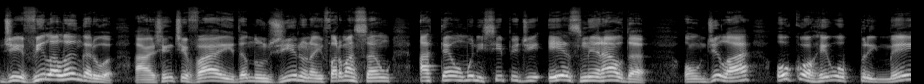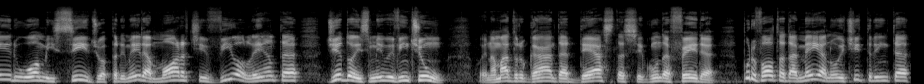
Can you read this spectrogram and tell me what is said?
De Vila Lângaro, a gente vai dando um giro na informação até o município de Esmeralda onde lá ocorreu o primeiro homicídio, a primeira morte violenta de 2021. Foi na madrugada desta segunda-feira, por volta da meia-noite e trinta,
